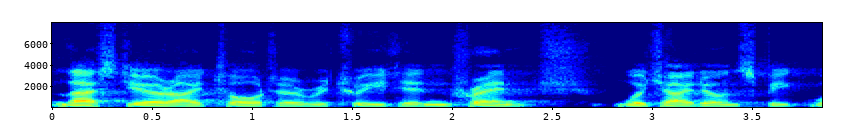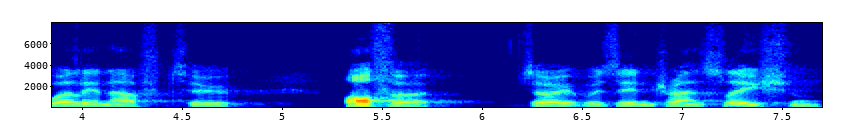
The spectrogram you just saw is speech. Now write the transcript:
last year I taught a retreat in French, which I don't speak well enough to offer, so it was in translation.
